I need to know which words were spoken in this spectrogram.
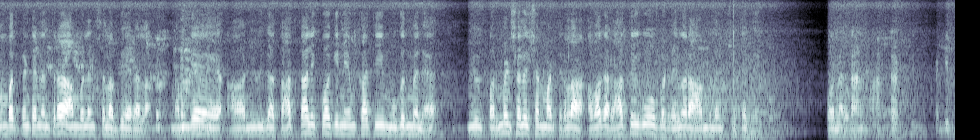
ಒಂಬತ್ತು ಗಂಟೆ ನಂತರ ಆಂಬ್ಯುಲೆನ್ಸ್ ಲಭ್ಯ ಇರಲ್ಲ. ನಮಗೆ ನೀವೀಗ ತಾತ್ಕಾಲಿಕವಾಗಿ ನೇಮಕಾತಿ ಮುಗಿದ್ಮೇಲೆ ನೀವು ಪರ್ಮನೆಂಟ್ ಸೊಲ್ಯೂಷನ್ ಮಾಡ್ತೀರಲ್ಲ ಅವಾಗ ರಾತ್ರಿಗೂ ಒಬ್ಬ ಡ್ರೈವರ್ ಆಂಬುಲೆನ್ಸ್ ಜೊತೆ ಬೇಕು. ನಾನು ಮಾತಾಡ್ತೀನಿ. ಖಂಡಿತ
